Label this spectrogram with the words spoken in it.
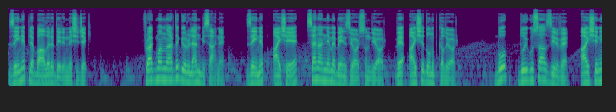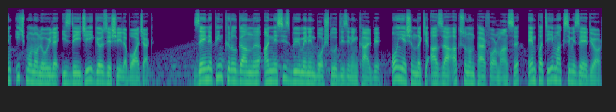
Zeynep'le bağları derinleşecek. Fragmanlarda görülen bir sahne. Zeynep Ayşe'ye "Sen anneme benziyorsun." diyor ve Ayşe donup kalıyor. Bu duygusal zirve Ayşe'nin iç monoloğuyla izleyiciyi gözyaşıyla boğacak. Zeynep'in kırılganlığı, annesiz büyümenin boşluğu dizinin kalbi. 10 yaşındaki Azra Aksu'nun performansı empatiyi maksimize ediyor.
